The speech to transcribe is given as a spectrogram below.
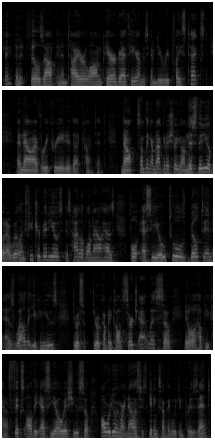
Okay, then it fills out an entire long paragraph here. I'm just going to do replace text and now I've recreated that content. Now, something I'm not going to show you on this video, but I will in future videos, is High Level now has full SEO tools built in as well that you can use through a, through a company called Search Atlas. So it'll help you kind of fix all the SEO issues. So all we're doing right now is just getting something we can present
